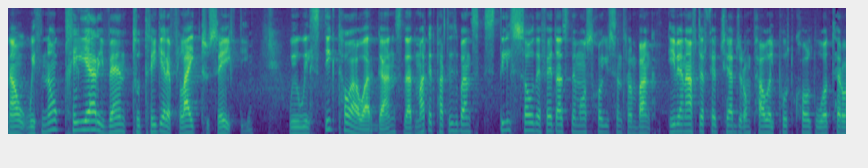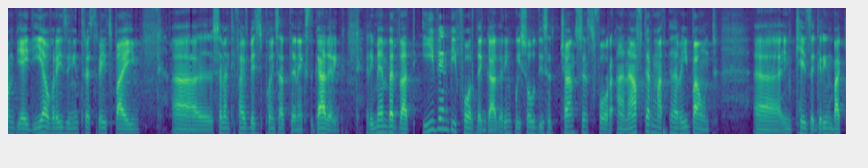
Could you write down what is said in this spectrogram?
Now, with no clear event to trigger a flight to safety, we will stick to our guns that market participants still saw the Fed as the most hawkish central bank, even after Fed Chair Jerome Powell poured cold water on the idea of raising interest rates by uh, 75 basis points at the next gathering. Remember that even before the gathering, we saw these chances for an aftermath rebound uh, in case the greenback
